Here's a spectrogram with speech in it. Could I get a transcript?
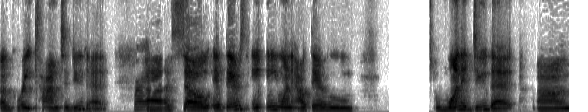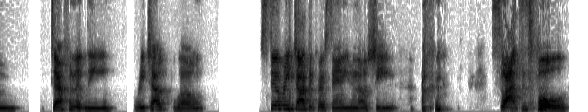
a great time to do that. Right. Uh, so if there's anyone out there who want to do that, um, definitely reach out. Well, still reach out to Kristen, You know, she slots is full.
